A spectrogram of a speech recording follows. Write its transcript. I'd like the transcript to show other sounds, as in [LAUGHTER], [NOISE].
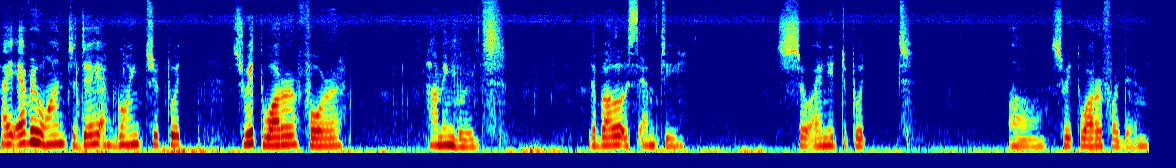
Hi everyone, today I'm going to put sweet water for hummingbirds. The bottle is empty, so I need to put uh, sweet water for them.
